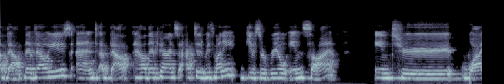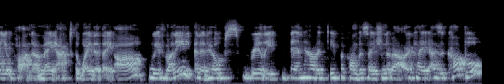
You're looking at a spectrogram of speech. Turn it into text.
about their values and about how their parents acted with money gives a real insight into why your partner may act the way that they are with money. And it helps really then have a deeper conversation about okay, as a couple,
